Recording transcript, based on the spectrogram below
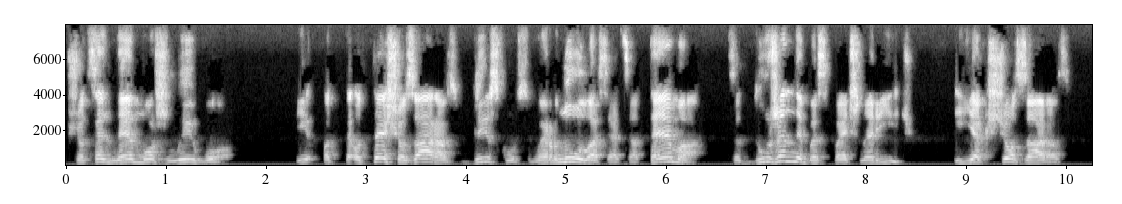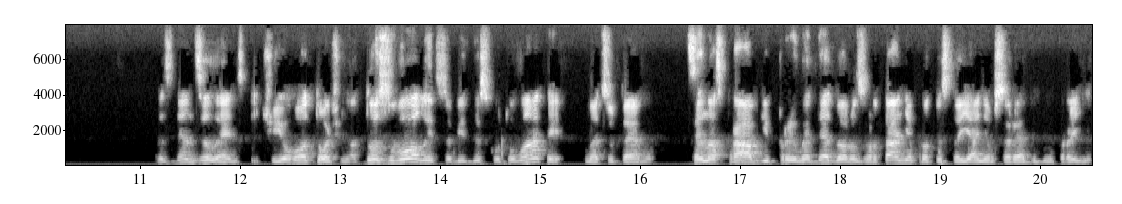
що це неможливо. І от, от те, що зараз в дискурс вернулася ця тема, це дуже небезпечна річ. І якщо зараз президент Зеленський чи його оточення дозволить собі дискутувати на цю тему, це насправді приведе до розгортання протистояння всередині України.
